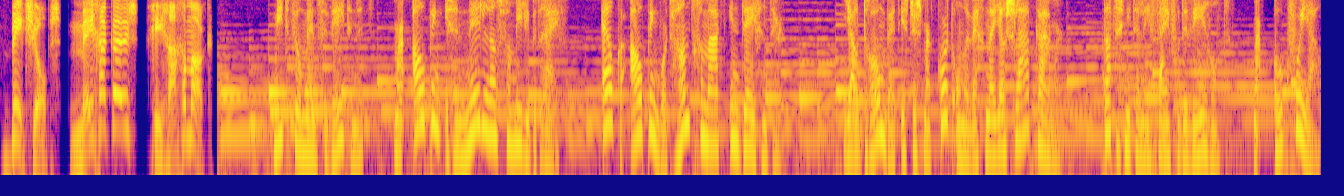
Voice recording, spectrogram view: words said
Big Shops. Mega keus, giga gemak. Niet veel mensen weten het, maar Alping is een Nederlands familiebedrijf. Elke Alping wordt handgemaakt in Deventer. Jouw droombed is dus maar kort onderweg naar jouw slaapkamer. Dat is niet alleen fijn voor de wereld, maar ook voor jou.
